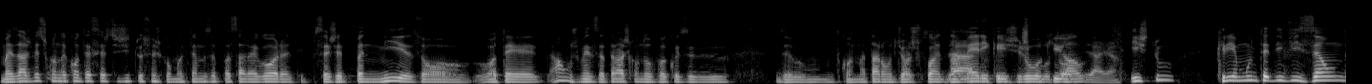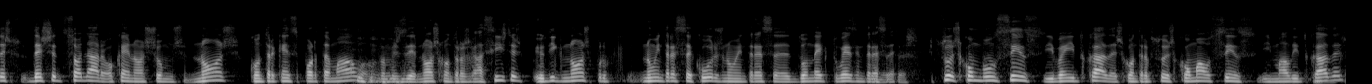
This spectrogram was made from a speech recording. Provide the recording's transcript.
mas às vezes, quando acontecem estas situações como a que estamos a passar agora, tipo, seja de pandemias ou, ou até há uns meses atrás, quando houve a coisa de, de, de quando mataram o George Floyd na América e gerou aqui algo, yeah, yeah. isto cria muita divisão, deixa de se olhar, ok, nós somos nós contra quem se porta mal, vamos dizer nós contra os racistas. Eu digo nós porque não interessa cores, não interessa de onde é que tu és, interessa as pessoas com bom senso e bem educadas contra pessoas com mau senso e mal educadas.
